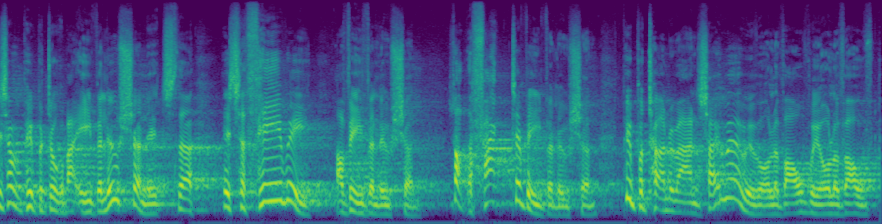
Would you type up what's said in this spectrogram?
It's when people talk about evolution, it's, the, it's a theory of evolution. It's not the fact of evolution. People turn around and say, well, we've all evolved. We all evolved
